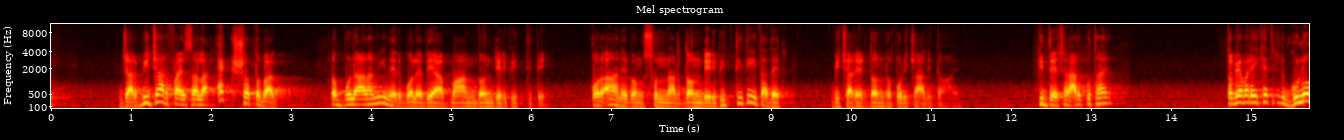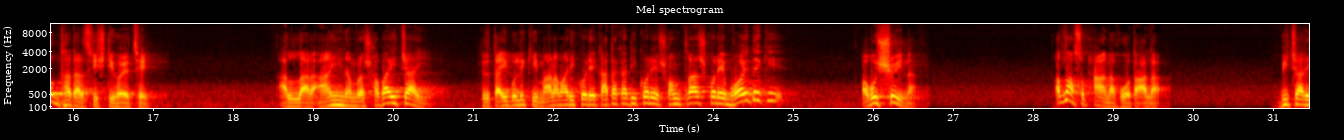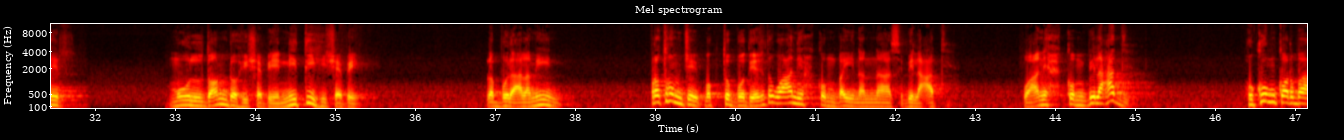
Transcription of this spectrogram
যার বিচার ফায়সালা এক শতভাগ রব্বুল আলমিনের বলে দেয়া মানদণ্ডের ভিত্তিতে। কোরআন এবং সুন্নার দণ্ডের ভিত্তিতেই তাদের বিচারের দণ্ড পরিচালিত হয়। কিন্তু এছাড়া আর কোথায়? তবে আবার এই ক্ষেত্রে গোলক ধাঁধার সৃষ্টি হয়েছে। আল্লাহর আইন আমরা সবাই চাই। কিন্তু তাই বলে কি মারামারি করে, কাটাকাটি করে, সন্ত্রাস করে, ভয় দেখি? অবশ্যই না। আল্লাহ সুফানা বিচারের মূল দণ্ড হিসেবে, নীতি হিসেবে রব্বুল আলমিন প্রথম যে বক্তব্য দিয়েছে, তো ওয়ান ইহকুম বাইনান্নাস বিল আদল। ওয়ান ইহকুম বিল আদল। হুকুম করবা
